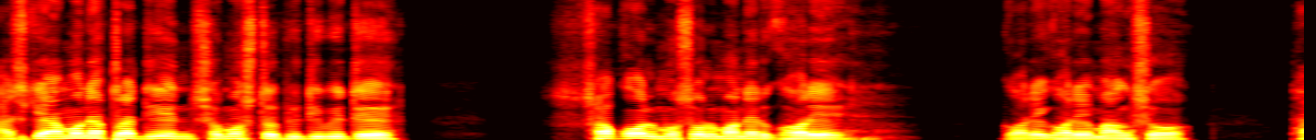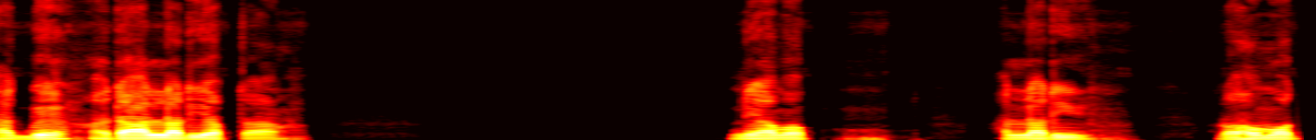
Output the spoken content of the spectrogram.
আজকে এমন একটা দিন, সমস্ত পৃথিবীতে সকল মুসলমানের ঘরে ঘরে ঘরে মাংস থাকবে। এটা আল্লাহরই একটা নিয়ামক। আল্লাহরই রহমত।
